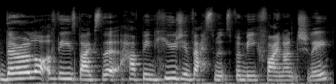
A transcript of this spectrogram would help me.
there are a lot of these bags that have been huge investments for me financially,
